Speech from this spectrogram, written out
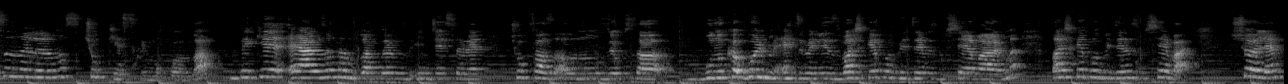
Sınırlarımız çok keskin bu konuda. Peki eğer zaten dudaklarımız inceyse ve çok fazla alanımız yoksa bunu kabul mü etmeliyiz? Başka yapabileceğimiz bir şey var mı? Başka yapabileceğiniz bir şey var. Şöyle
